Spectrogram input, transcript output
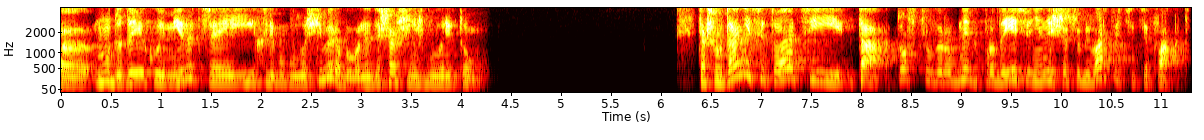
Е, ну, до деякої міри це і хлібобулочні вироби, вони дешевші, ніж було рік тому. Так що в даній ситуації, та, то, що виробник продає сьогодні нижче собівартості, це факт.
